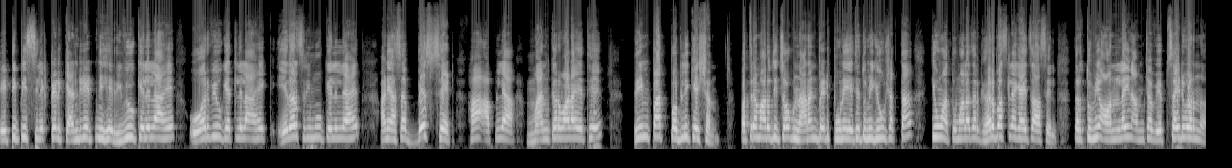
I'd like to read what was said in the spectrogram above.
ए टी पी सिलेक्टेड कॅन्डिडेटनी हे रिव्ह्यू केलेलं आहे. ओव्हरव्ह्यू घेतलेला आहे. एरर्स रिमूव्ह केलेले आहेत. आणि असा बेस्ट सेट हा आपल्या मानकरवाडा येथे ड्रीमपाथ पब्लिकेशन पत्र मारुती चौक नारायणपेठ पुणे येथे तुम्ही घेऊ शकता. किंवा तुम्हाला जर घर बसल्या घ्यायचं असेल तर तुम्ही ऑनलाईन आमच्या वेबसाईटवरनं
